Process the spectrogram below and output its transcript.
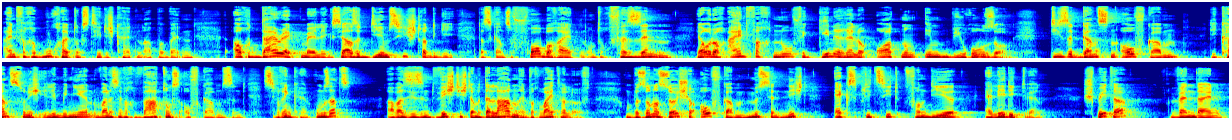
Einfache Buchhaltungstätigkeiten abarbeiten. Auch Direct Mailings, ja, also DMC-Strategie. Das Ganze vorbereiten und auch versenden. Ja, oder auch einfach nur für generelle Ordnung im Büro sorgen. Diese ganzen Aufgaben, die kannst du nicht eliminieren, weil es einfach Wartungsaufgaben sind. Sie bringen keinen Umsatz, aber sie sind wichtig, damit der Laden einfach weiterläuft. Und besonders solche Aufgaben müssen nicht explizit von dir erledigt werden. Später, wenn dein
